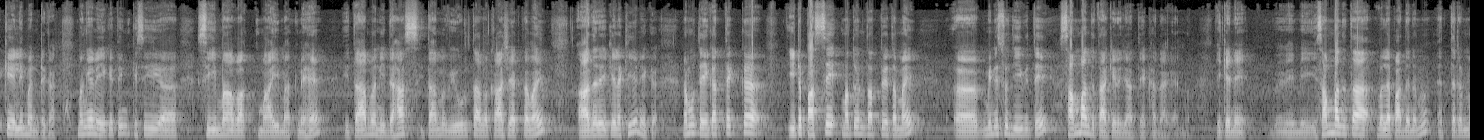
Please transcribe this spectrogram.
එක එලිමන්ට් එකක්. මම කියන්නේ ඒක ඉතින් කිසි සීමාවක් මායිමක් නැහැ. ඊටාම නිදහස්, ඊටාම විවෘත අවකාශයක් තමයි ආදරය කියලා කියන එක. නමුත් ඒකත් එක්ක ඊට පස්සේ මතුවෙන තත්ත්වය තමයි මිනිස්සු ජීවිතේ සම්බන්ධතා කියලා જાතියක් හදාගන්නවා. ඒ කියන්නේ මේ සම්බන්ධතා වල පදනම ඇත්තරම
